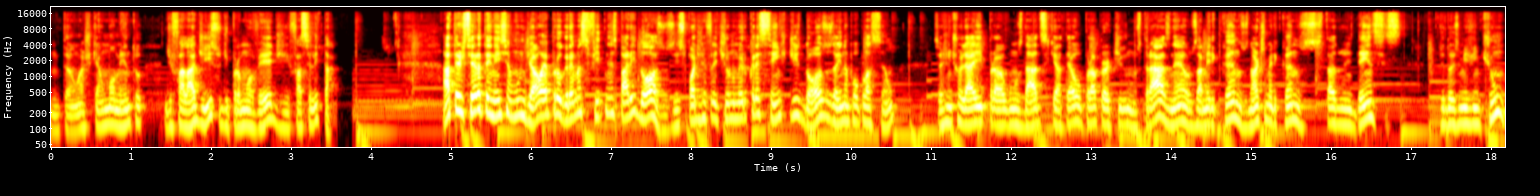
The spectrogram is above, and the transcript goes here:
Então, acho que é um momento de falar disso, de promover, de facilitar. A terceira tendência mundial é programas fitness para idosos. Isso pode refletir o um número crescente de idosos aí na população. Se a gente olhar aí para alguns dados que até o próprio artigo nos traz, né, os americanos, norte-americanos, estadunidenses de 2021,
